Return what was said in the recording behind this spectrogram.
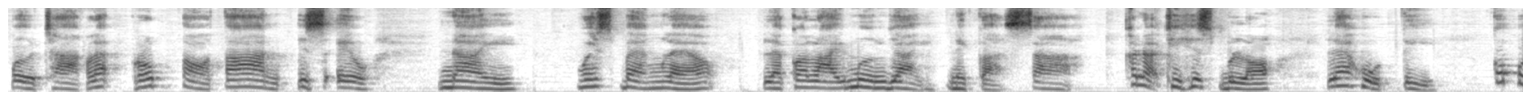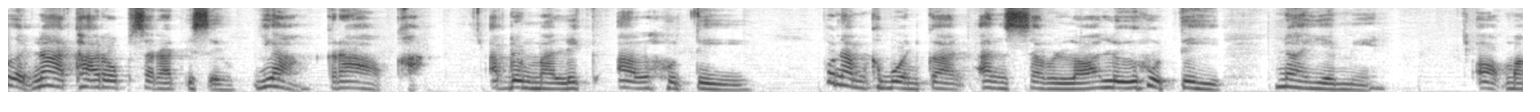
เปิดฉากและรบต่อต้านอิสราเอลในเวสต์แบงก์แล้ว และก็หลายเมืองใหญ่ในกาซาขณะที่ฮิสบุลลอและฮูตี เปิดหน้าทารบสรัฐอิสเอลอย่างกล้าวค่ะ อับดุลมาลิกอัลฮูตี ผู้นำขบวนการอันซารุลลอฮ์หรือฮูตีในเยเมน ออกมา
